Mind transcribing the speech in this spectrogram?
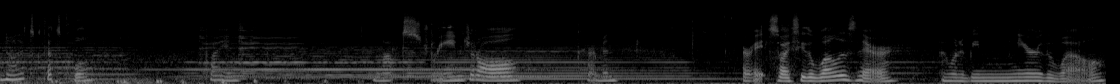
No, that's that's cool. Fine. Not strange at all, Carmen. Alright, so I see the well is there. I want to be near the well.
